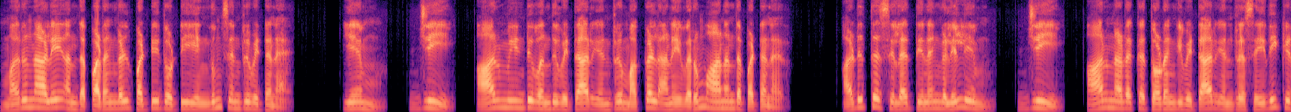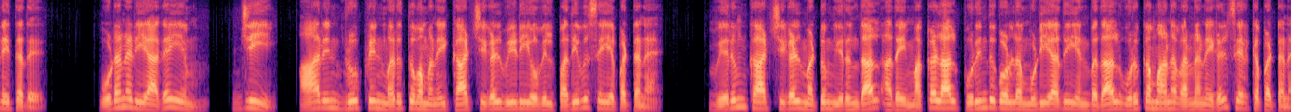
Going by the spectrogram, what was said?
மறுநாளே அந்த படங்கள் பட்டி தொட்டி எங்கும் சென்றுவிட்டன. எம். ஜி. ஆர் மீண்டு வந்துவிட்டார் என்று மக்கள் அனைவரும் ஆனந்தப்பட்டனர். அடுத்த சில தினங்களில் எம். ஜி. ஆர் நடக்கத் தொடங்கிவிட்டார் என்ற செய்தி கிடைத்தது. உடனடியாக எம். ஜி. ஆரின் புரூக்ளின் மருத்துவமனை காட்சிகள் வீடியோவில் பதிவு செய்யப்பட்டன. வெறும் காட்சிகள் மட்டும் இருந்தால் அதை மக்களால் புரிந்து கொள்ள முடியாது என்பதால் உருக்கமான வர்ணனைகள் சேர்க்கப்பட்டன.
